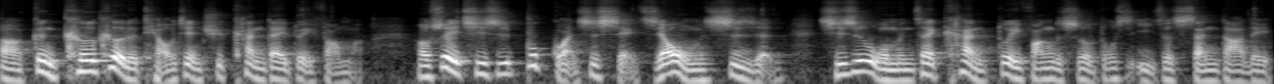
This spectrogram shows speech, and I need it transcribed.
啊、更苛刻的条件去看待对方嘛。好，所以其实不管是谁，只要我们是人，其实我们在看对方的时候，都是以这三大类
